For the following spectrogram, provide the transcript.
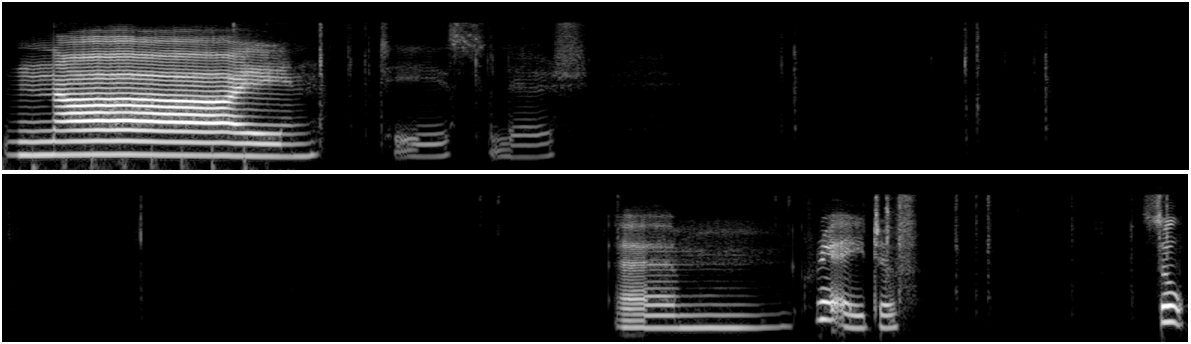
Nein. T slash ähm, Creative. So.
